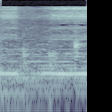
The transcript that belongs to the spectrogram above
meet me.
